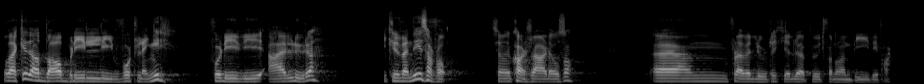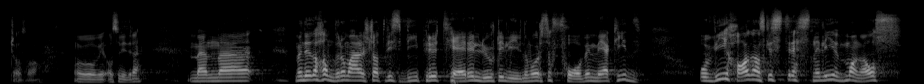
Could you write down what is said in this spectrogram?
Og det er ikke det at da blir livet vårt lenger fordi vi er lure. Ikke nødvendigvis, i hvert fall. Selv om det kanskje er det også. Um, for det er veldig lurt å ikke løpe ut foran en bil i fart og så, og, og så videre. Men, uh, men, det det handler om er at hvis vi prioriterer lurt i livene våre, så får vi mer tid. Og vi har ganske stressende liv, mange av oss.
